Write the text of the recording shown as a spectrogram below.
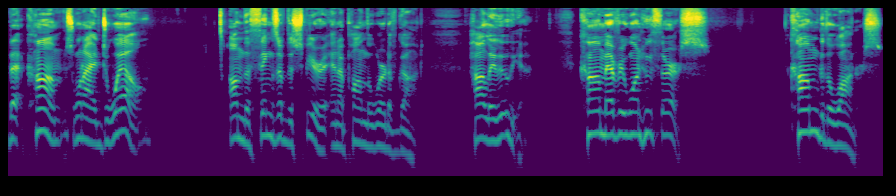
that comes when I dwell on the things of the Spirit and upon the Word of God. Hallelujah. Come, everyone who thirsts, come to the waters.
